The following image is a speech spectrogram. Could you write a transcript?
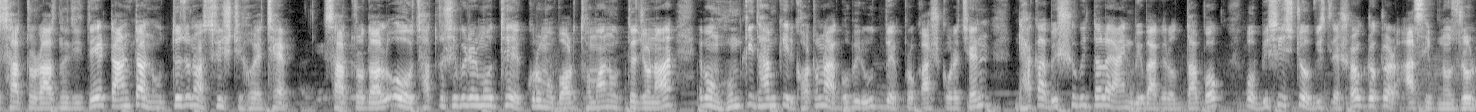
ছাত্র রাজনীতিতে টানটান উত্তেজনা সৃষ্টি হয়েছে। ছাত্রদল ও ছাত্র শিবিরের মধ্যে ক্রমবর্ধমান উত্তেজনা এবং হুমকি ধামকির ঘটনা গভীর উদ্বেগ প্রকাশ করেছেন ঢাকা বিশ্ববিদ্যালয় আইন বিভাগের অধ্যাপক ও বিশিষ্ট বিশ্লেষক ডক্টর আসিফ নজরুল।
